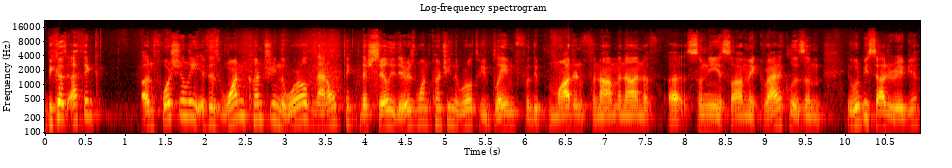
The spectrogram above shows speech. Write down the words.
Because I think, unfortunately, if there's one country in the world, and I don't think necessarily there is one country in the world to be blamed for the modern phenomenon of uh, Sunni Islamic radicalism, it would be Saudi Arabia.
